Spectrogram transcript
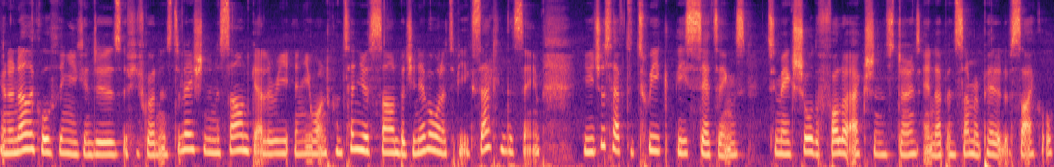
And another cool thing you can do is if you've got an installation in a sound gallery and you want continuous sound but you never want it to be exactly the same, you just have to tweak these settings to make sure the follow actions don't end up in some repetitive cycle.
